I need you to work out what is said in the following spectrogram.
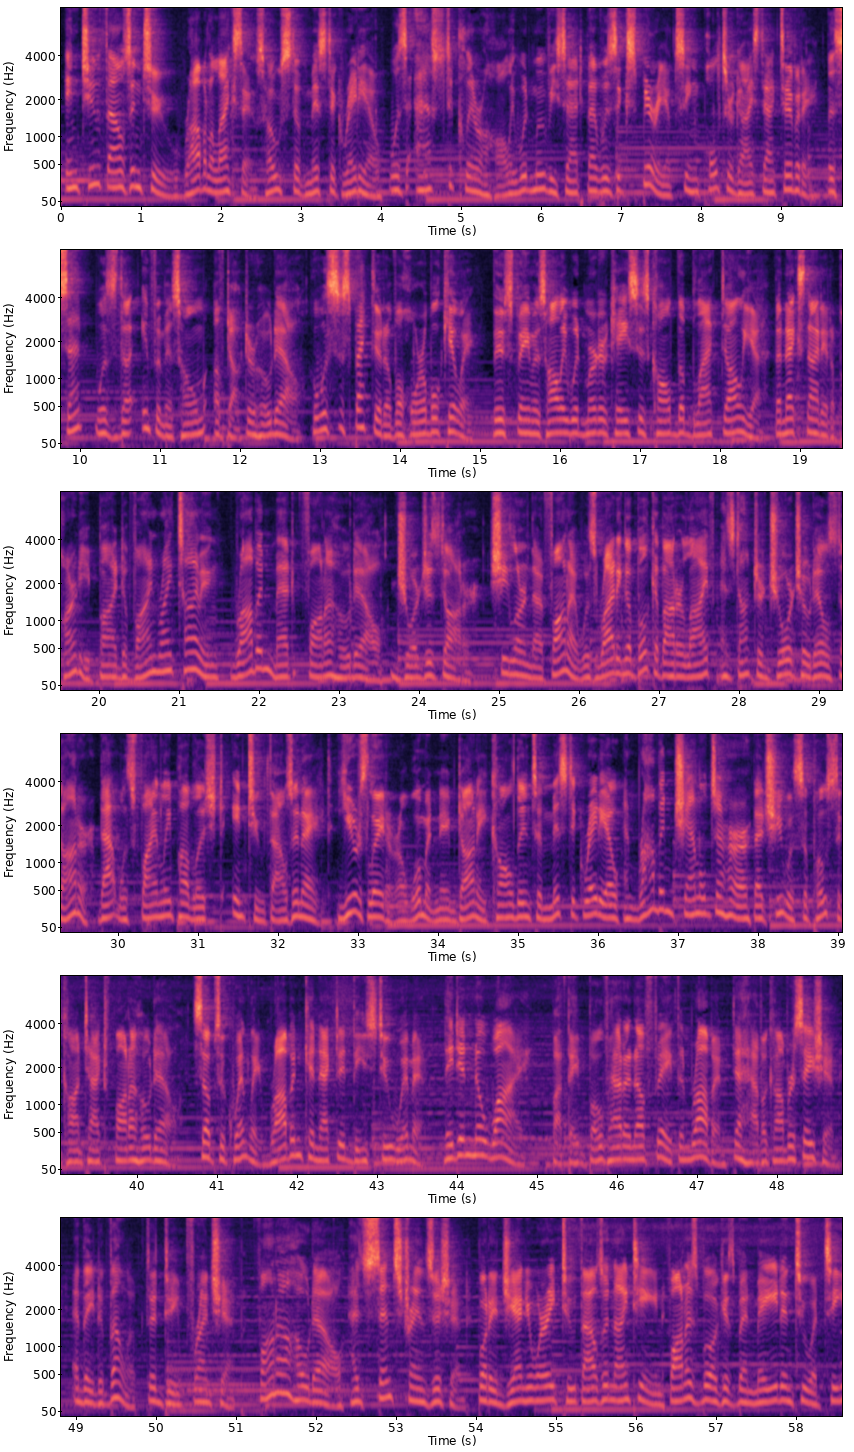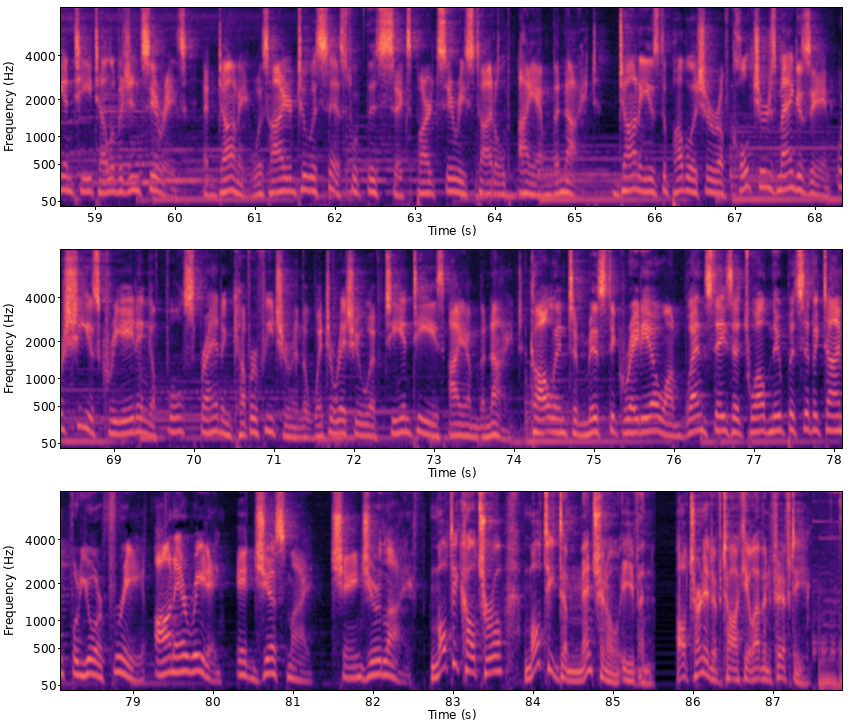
In 2002, Robin Alexis, host of Mystic Radio, was asked to clear a Hollywood movie set that was experiencing poltergeist activity. The set was the infamous home of Dr. Hodel, who was suspected of a horrible killing. This famous Hollywood murder case is called the Black Dahlia. The next night at a party, by divine right timing, Robin met Fauna Hodel, George's daughter. She learned that Fauna was writing a book about her life as Dr. George Hodel's daughter. That was finally published in 2008. Years later, a woman named Donnie called into Mystic Radio and Robin channeled to her that she was supposed to contact Fauna Hodel. Subsequently, Robin connected these two women. They didn't know why, but they both had enough faith in Robin to have a conversation, and they developed a deep friendship. Fauna Hodel has since transitioned, but in January 2019, Fauna's book has been made into a TNT television series, and Donnie was hired to assist with this six part series titled I Am the Night. Donnie is the publisher of Cultures magazine, where she is creating a full spread and cover feature in the winter issue of TNT's I Am the Night. Call into Mystic Radio on Wednesdays at 12 noon Pacific time for your free on air reading. It just might change your life. Multicultural, multidimensional, even. Alternative Talk 1150.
